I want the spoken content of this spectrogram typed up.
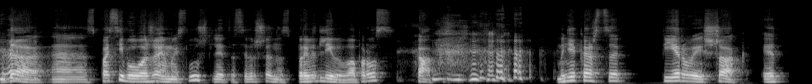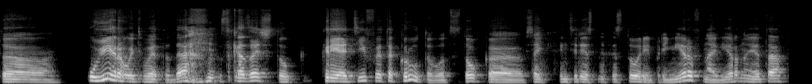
Да, э, спасибо, уважаемые слушатели, это совершенно справедливый вопрос. Как? Мне кажется, первый шаг – это уверовать в это, да, сказать, что креатив – это круто. Вот столько всяких интересных историй, примеров, наверное, это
